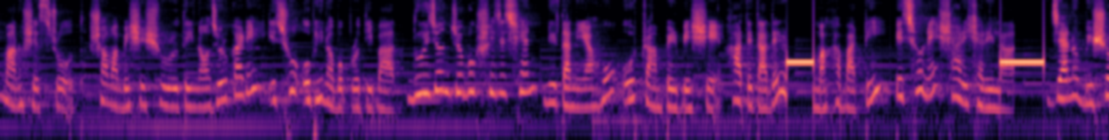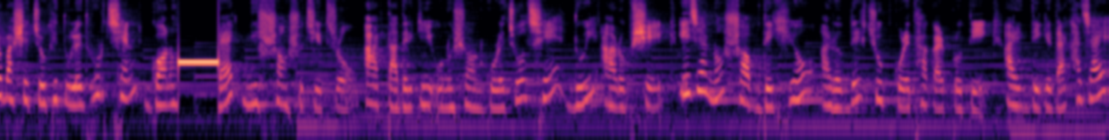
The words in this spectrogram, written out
মানুষের স্রোত। সমাবেশের শুরুতেই নজরকারী কিছু অভিনব প্রতিবাদ। দুইজন যুবক সেজেছেন নেতানিয়াহু ও ট্রাম্পের বেশে। হাতে তাদের মাখা বাটি, পেছনে সারি সারি লাল যেন বিশ্ববাসীর চোখে তুলে ধরছেন গণ এক নিঃশংস চিত্র। আর তাদেরকেই অনুসরণ করে চলছে দুই আরব শেখ। এ যেন সব দেখেও আরবদের চুপ করে থাকার প্রতীক। আরেকদিকে দেখা যায়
